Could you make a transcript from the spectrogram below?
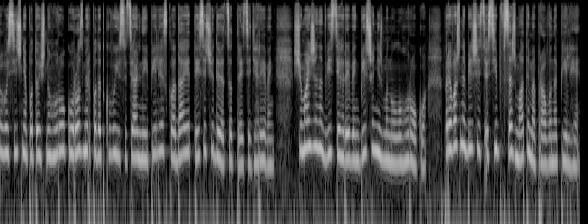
1 січня поточного року розмір податкової соціальної пільги складає 1930 гривень, що майже на 200 гривень більше ніж минулого року. Переважна більшість осіб все ж матиме право на пільги.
